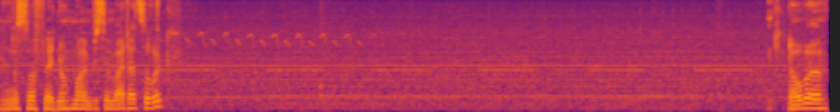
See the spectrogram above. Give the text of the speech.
Und das war vielleicht nochmal ein bisschen weiter zurück. Ich glaube,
